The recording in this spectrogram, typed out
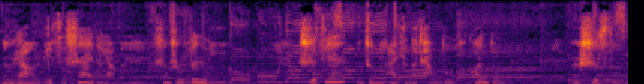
能让彼此深爱的两个人生生分离。时间能证明爱情的长度和宽度，而世俗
